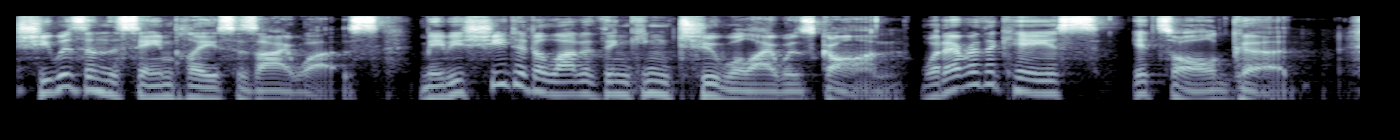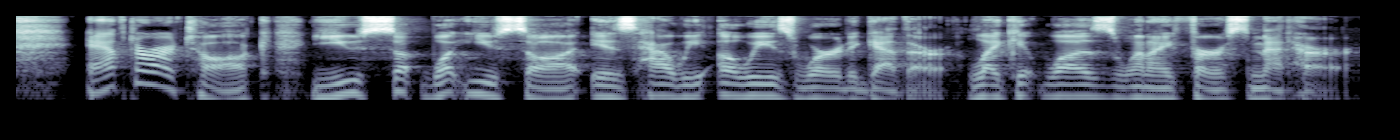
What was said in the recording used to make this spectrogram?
She was in the same place as I was. Maybe she did a lot of thinking too while I was gone. Whatever the case, it's all good. After our talk, you saw what you saw is how we always were together, like it was when I first met her.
